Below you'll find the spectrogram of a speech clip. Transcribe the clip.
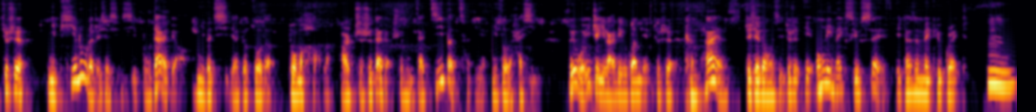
就是你披露了这些信息，不代表你的企业就做得多么好了，而只是代表说你在基本层面你做的还行。所以我一直以来的一个观点就是 compliance 这些东西，就是 it only makes you safe, it doesn't make you great。嗯。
